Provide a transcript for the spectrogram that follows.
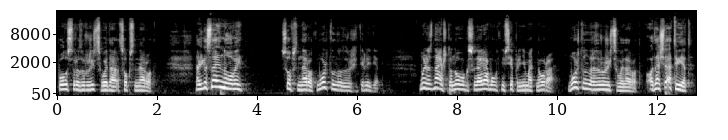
полностью разоружить свой собственный народ? Значит, государь новый, собственный народ, может он разоружить или нет? Мы же знаем, что нового государя могут не все принимать на ура. Может он разоружить свой народ? Значит, ответ –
